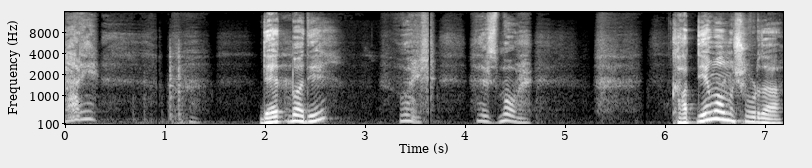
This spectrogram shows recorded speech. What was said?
body? Dead body. Wait, there's more. Katliam olmuş burada.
